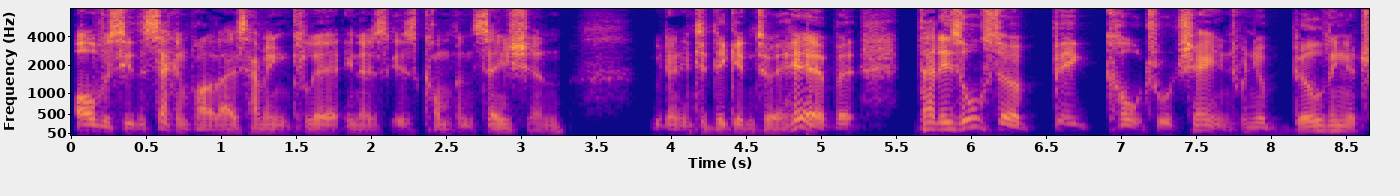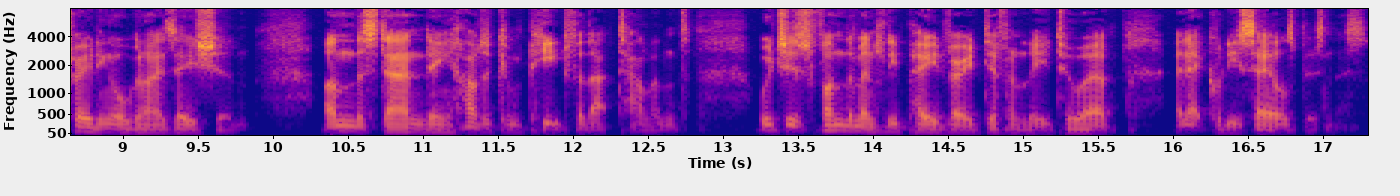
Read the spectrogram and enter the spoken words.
Obviously, the second part of that is having clear, you know, is, is compensation. We don't need to dig into it here, but that is also a big cultural change when you're building a trading organization, understanding how to compete for that talent, which is fundamentally paid very differently to a, an equity sales business.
